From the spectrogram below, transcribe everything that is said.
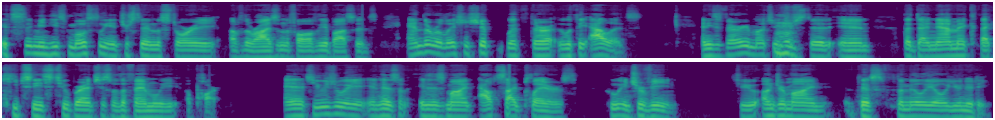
It's, I mean, he's mostly interested in the story of the rise and the fall of the Abbasids and their relationship with their with the Alids, and he's very much mm-hmm. interested in the dynamic that keeps these two branches of the family apart. And it's usually in his in his mind outside players who intervene to undermine this familial unity.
